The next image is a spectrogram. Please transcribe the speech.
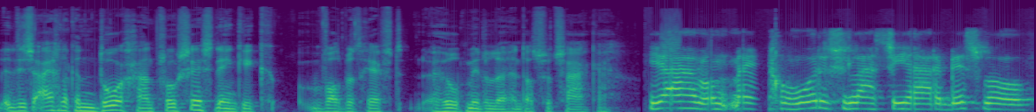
Het is eigenlijk een doorgaand proces, denk ik, wat betreft hulpmiddelen en dat soort zaken. Ja, want mijn gehoor is de laatste jaren best wel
